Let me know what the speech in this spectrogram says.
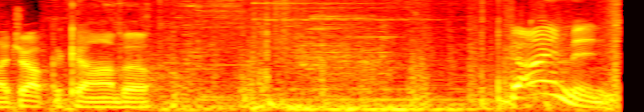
I dropped the combo. Diamond!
